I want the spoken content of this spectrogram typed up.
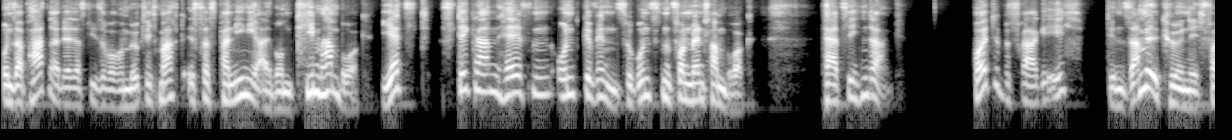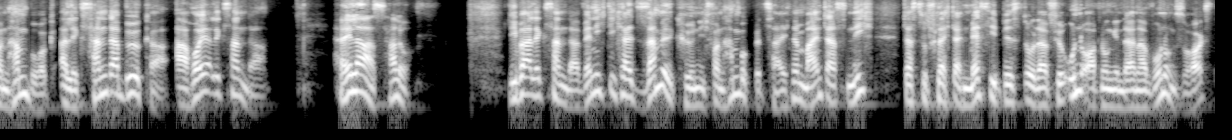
Unser Partner, der das diese Woche möglich macht, ist das Panini-Album Team Hamburg. Jetzt stickern, helfen und gewinnen zugunsten von Mensch Hamburg. Herzlichen Dank. Heute befrage ich den Sammelkönig von Hamburg, Alexander Böker. Ahoi, Alexander. Hey Lars, hallo. Lieber Alexander, wenn ich dich als Sammelkönig von Hamburg bezeichne, meint das nicht, dass du vielleicht ein Messi bist oder für Unordnung in deiner Wohnung sorgst.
